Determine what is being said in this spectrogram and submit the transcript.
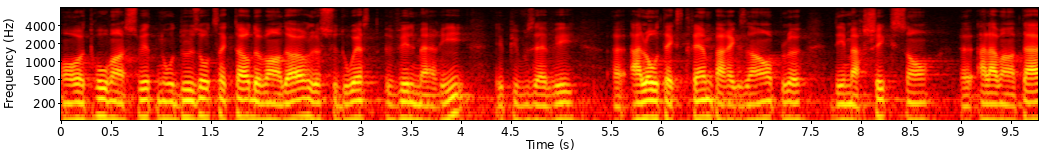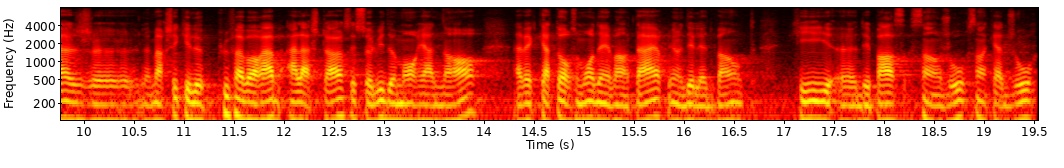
On retrouve ensuite nos deux autres secteurs de vendeurs, le sud-ouest, Ville-Marie, et puis vous avez euh, à l'autre extrême, par exemple, des marchés qui sont à l'avantage, euh, le marché qui est le plus favorable à l'acheteur, c'est celui de Montréal-Nord, avec 14 mois d'inventaire et un délai de vente qui dépasse 100 jours, 104 jours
